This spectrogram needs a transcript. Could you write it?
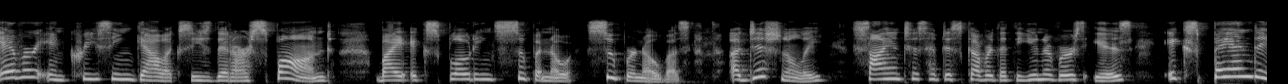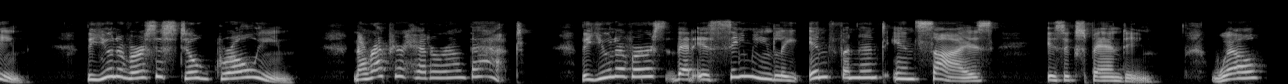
ever increasing galaxies that are spawned by exploding supernovas. Additionally, scientists have discovered that the universe is expanding. The universe is still growing. Now, wrap your head around that. The universe that is seemingly infinite in size is expanding. Well,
